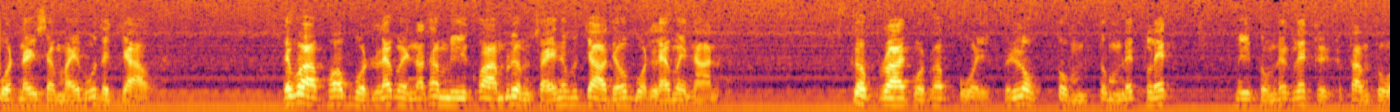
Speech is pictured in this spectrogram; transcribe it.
บทในสมัยพระพุทธเจ้า แต่ว่าพอบทแล้วไม่นะถ้ามีความเลื่อมใสในพระเจ้า แต่ว่าบทแล้วไม่นาน ก็ปรากฏว่าป่วยเป็นโรคตุ่มตุ่มเล็ก ๆ มีตุ่มเล็ก ๆ เกิดขึ้นตามตัว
